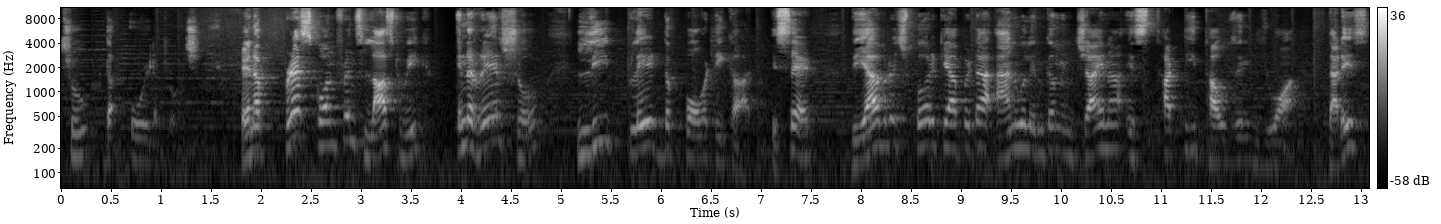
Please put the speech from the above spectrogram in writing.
through the old approach. In a press conference last week, in a rare show, Li played the poverty card. He said, the average per capita annual income in China is 30,000 yuan, that is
